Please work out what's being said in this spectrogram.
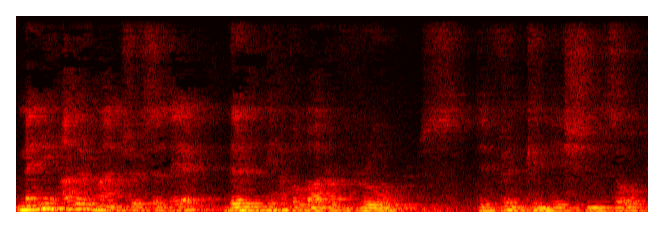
Many other mantras are there, they have a lot of rules, different conditions. So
